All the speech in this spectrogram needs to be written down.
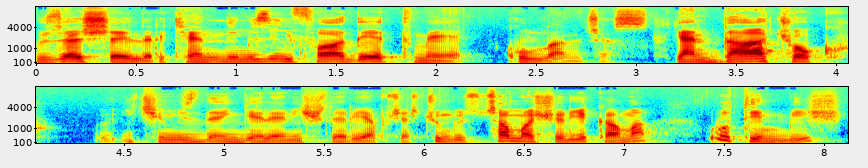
güzel şeylere, kendimizi ifade etmeye kullanacağız. Yani daha çok içimizden gelen işleri yapacağız. Çünkü çamaşır yıkama rutin bir iş.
